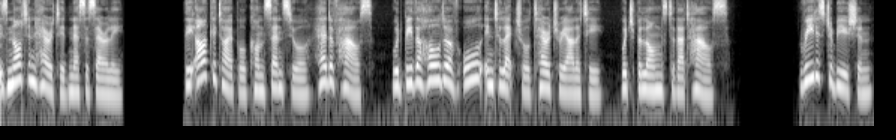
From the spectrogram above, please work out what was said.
is not inherited necessarily. The archetypal consensual head of house would be the holder of all intellectual territoriality, which belongs to that house. Redistribution,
